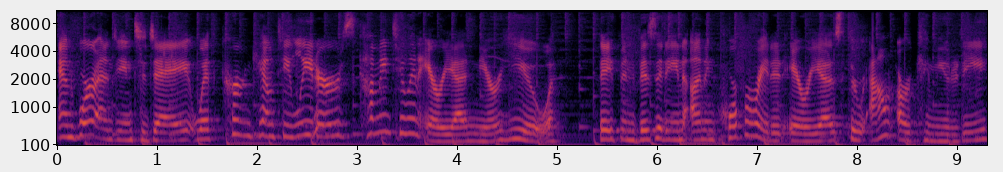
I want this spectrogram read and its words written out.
And we're ending today with Kern County leaders coming to an area near you. They've been visiting unincorporated areas throughout our community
